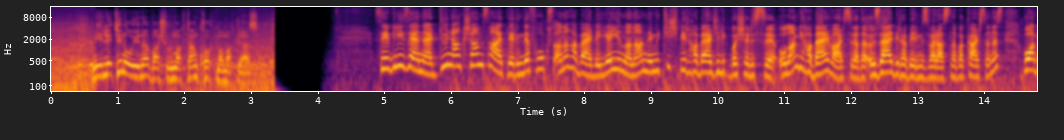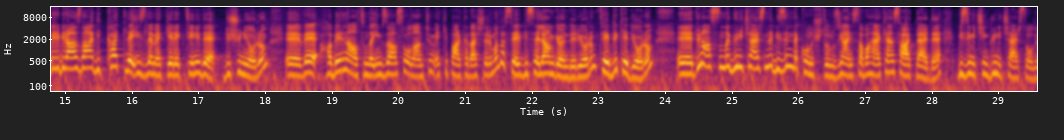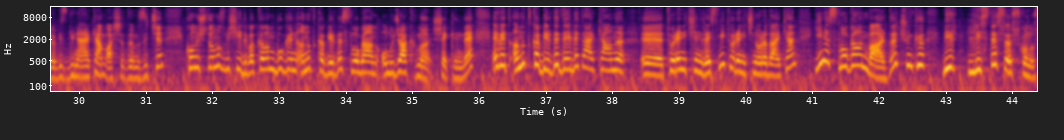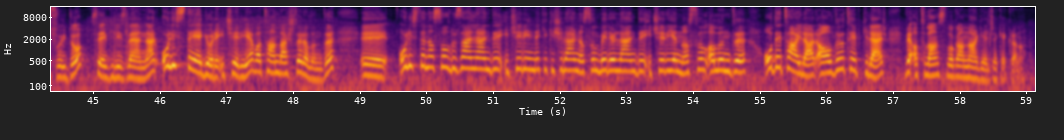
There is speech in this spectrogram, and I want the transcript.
Milletin oyuna başvurmaktan korkmamak lazım. Sevgili izleyenler, dün akşam saatlerinde Fox ana haberde yayınlanan ve müthiş bir habercilik başarısı olan bir haber var sırada. Özel bir haberimiz var aslına bakarsanız. Bu haberi biraz daha dikkatle izlemek gerektiğini de düşünüyorum. Ee, ve haberin altında imzası olan tüm ekip arkadaşlarıma da sevgi selam gönderiyorum. Tebrik ediyorum. Ee, dün aslında gün içerisinde bizim de konuştuğumuz yani sabah erken saatlerde bizim için gün içerisi oluyor. Biz güne erken başladığımız için konuştuğumuz bir şeydi. Bakalım bugün Anıtkabir'de slogan olacak mı şeklinde. Evet Anıtkabir'de devlet erkanı e, tören için resmi tören için oradayken yine slogan vardı. Çünkü bir liste söz konusuydu sevgili izleyenler. O listeye göre içeriye vatandaşlar alındı. E, o liste nasıl düzenlendi? İçeriğindeki kişiler nasıl belirlendi? İçeriye nasıl alındı? O detaylar, aldığı tepkiler ve atılan sloganlar gelecek ekrana.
